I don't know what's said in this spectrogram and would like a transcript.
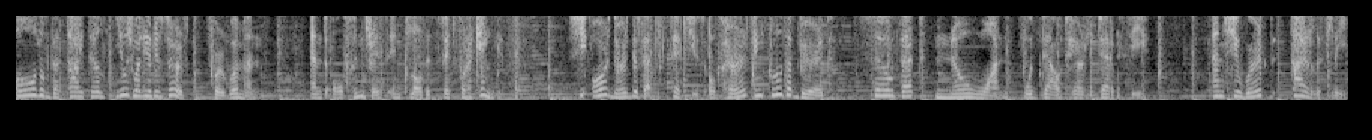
all of the titles usually reserved for women and often dressed in clothes fit for a king. She ordered that statues of her include a bird so that no one would doubt her legitimacy. And she worked tirelessly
